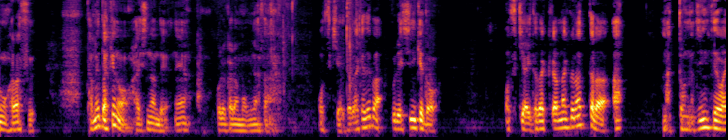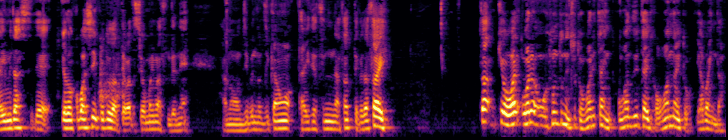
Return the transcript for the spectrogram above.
憤を晴らすためだけの配信なんだよね。これからも皆さん、お付き合いいただければ嬉しいけど、お付き合いいただかなくなったら、あ、まっとうな人生を歩み出して喜ばしいことだって私思いますんでね。あの、自分の時間を大切になさってください。さあ、今日終わり、終わり、本当ね、ちょっと終わりたい、終わりたいとか終わんないとやばいんだ。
